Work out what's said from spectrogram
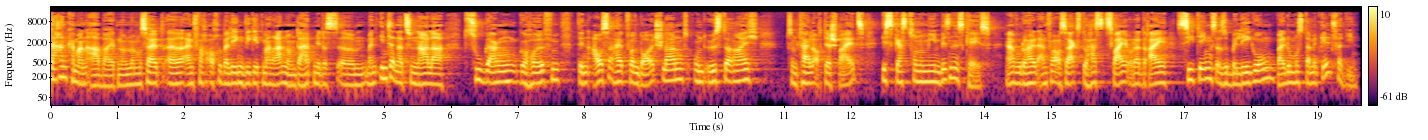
daran kann man arbeiten und man muss halt äh, einfach auch überlegen, wie geht man ran. Und da hat mir das ähm, mein internationaler Zugang geholfen, denn außerhalb von Deutschland und Österreich zum Teil auch der Schweiz, ist Gastronomie ein Business Case ja, wo du halt einfach auch sagst, du hast zwei oder drei Seatings, also Belegungen, weil du musst damit Geld verdienen.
